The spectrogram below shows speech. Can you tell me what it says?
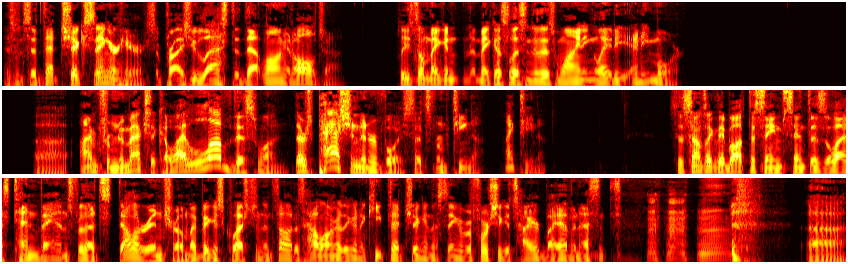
this one said that chick singer here. Surprised you lasted that long at all, John. Please don't make make us listen to this whining lady anymore. Uh, I'm from New Mexico. I love this one. There's passion in her voice. That's from Tina. Hi, Tina. So it sounds like they bought the same synth as the last 10 bands for that stellar intro. My biggest question and thought is how long are they going to keep that chick in the singer before she gets hired by Evanescence? uh,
